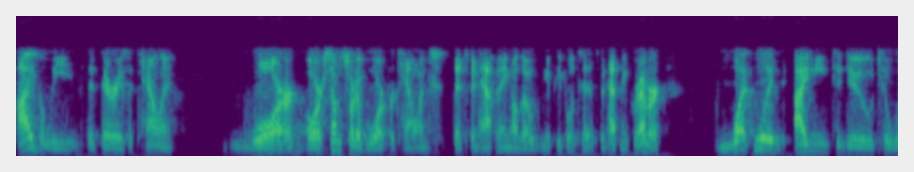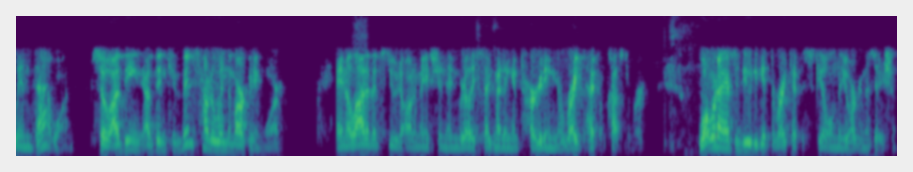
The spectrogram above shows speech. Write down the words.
I believe that there is a talent war or some sort of war for talent that's been happening although you know people would say it's been happening forever. What would i need to do to win that one? So i've been i've been convinced how to win the marketing war and a lot of it's due to automation and really segmenting and targeting the right type of customer. What would I have to do to get the right type of skill in the organization?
